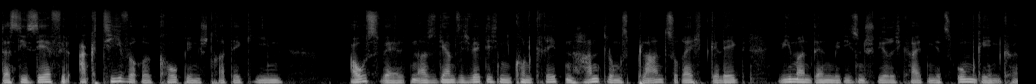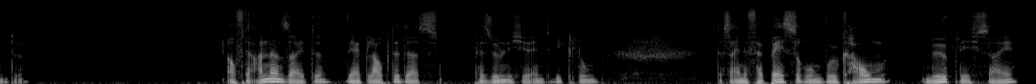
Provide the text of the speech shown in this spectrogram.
dass sie sehr viel aktivere Coping-Strategien auswählten. Also die haben sich wirklich einen konkreten Handlungsplan zurechtgelegt, wie man denn mit diesen Schwierigkeiten jetzt umgehen könnte. Auf der anderen Seite, wer glaubte, dass persönliche Entwicklung, dass eine Verbesserung wohl kaum möglich sei,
